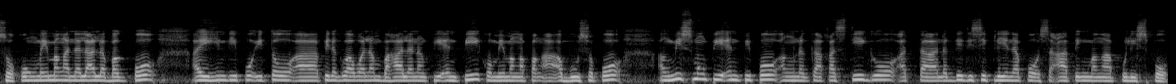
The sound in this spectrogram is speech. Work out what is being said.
So kung may mga nalalabag po ay hindi po ito ah, pinagwawalang bahala ng PNP kung may mga pang-aabuso po ang mismong PNP po ang nagkakastigo at ah, nagdidisiplina po sa ating mga pulis po.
